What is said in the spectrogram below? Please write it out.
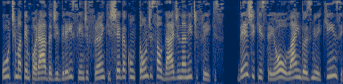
Última temporada de Grace and Frank chega com tom de saudade na Netflix. Desde que estreou lá em 2015,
